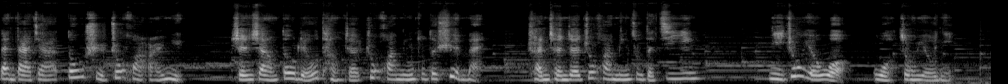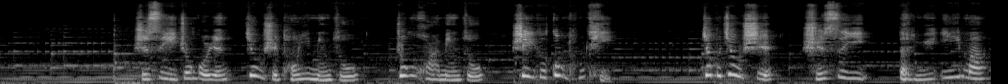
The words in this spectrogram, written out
但大家都是中华儿女，身上都流淌着中华民族的血脉，传承着中华民族的基因。你中有我，我中有你。十四亿中国人就是同一民族，中华民族是一个共同体，这不就是十四亿等于一吗？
